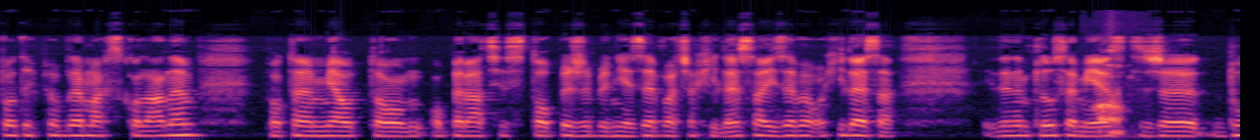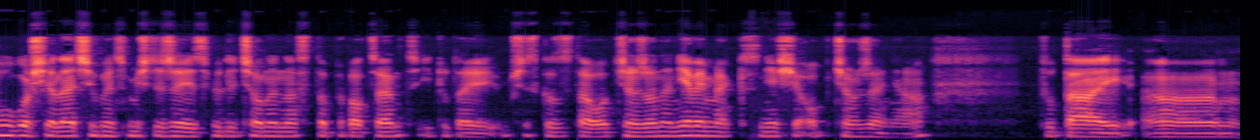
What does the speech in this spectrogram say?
po tych problemach z kolanem, potem miał tą operację stopy, żeby nie zebrać Achillesa i zebrał Achillesa. Jedynym plusem jest, że długo się leczył, więc myślę, że jest wyliczony na 100% i tutaj wszystko zostało odciążone. Nie wiem, jak zniesie obciążenia. Tutaj. Um...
